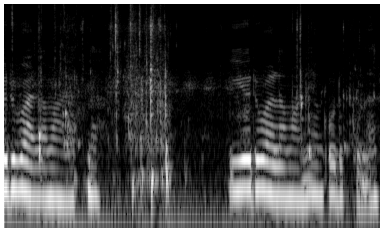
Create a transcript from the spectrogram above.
ഒരു വളമാണ്. ഈ ഒരു വളമാണ് ഞാൻ കൊടുക്കുന്നത്.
